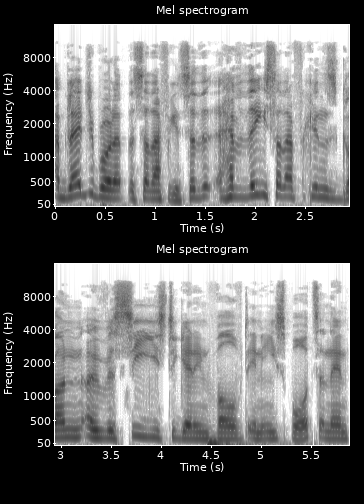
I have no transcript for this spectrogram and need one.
I'm glad you brought up the South Africans. So, the, have these South Africans gone overseas to get involved in esports? And then,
